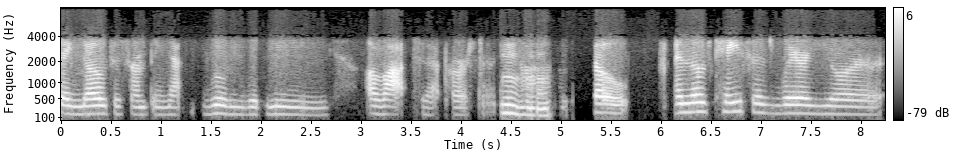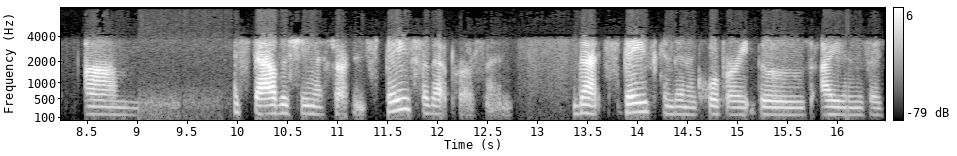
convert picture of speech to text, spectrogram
say no to something that really would mean a lot to that person. Mm-hmm. Um, so, in those cases where you're um, establishing a certain space for that person, that space can then incorporate those items that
